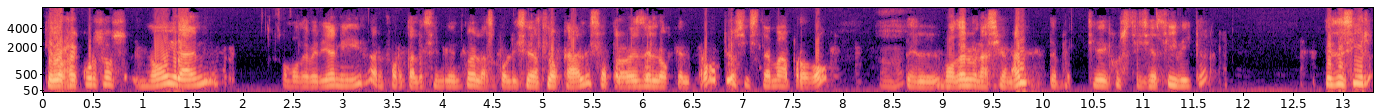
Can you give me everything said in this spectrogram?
que los recursos no irán como deberían ir al fortalecimiento de las policías locales a través de lo que el propio sistema aprobó, del modelo nacional de policía y justicia cívica. Es decir,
